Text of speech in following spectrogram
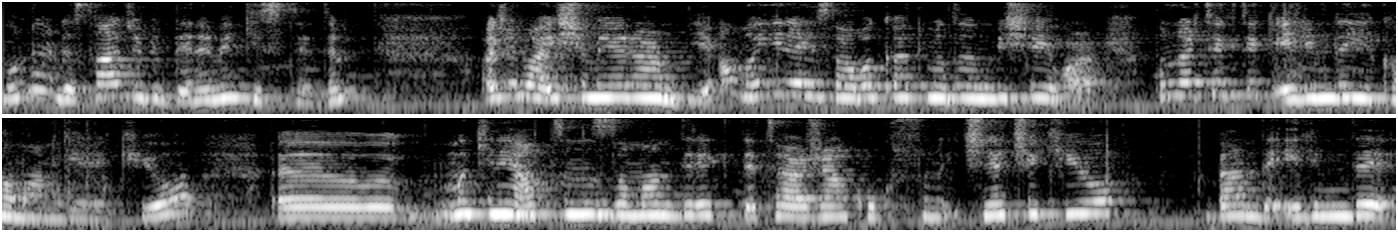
Bunları da sadece bir denemek istedim. Acaba işime yarar mı diye ama yine hesaba katmadığım bir şey var. Bunları tek tek elimde yıkamam gerekiyor. Ee, makineye attığınız zaman direkt deterjan kokusunu içine çekiyor. Ben de elimde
